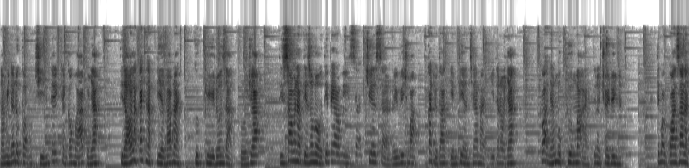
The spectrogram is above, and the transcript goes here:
là mình đã được cộng 9 TX thành công vào app rồi nha. Thì đó là cách nạp tiền vào app này, cực kỳ đơn giản, đúng chưa ạ? Thì sau khi nạp tiền xong rồi, tiếp theo mình sẽ chia sẻ review cho bạn. Cách chúng ta kiếm tiền trên này như thế nào nhá. Các bạn nhấn mục thương mại, tức là trading này. Thì bạn quan sát này,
